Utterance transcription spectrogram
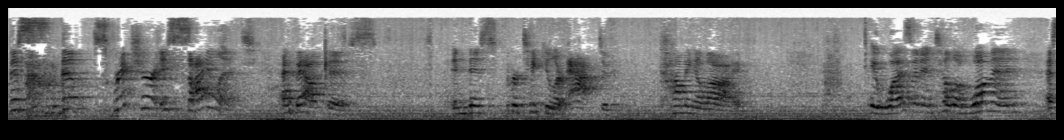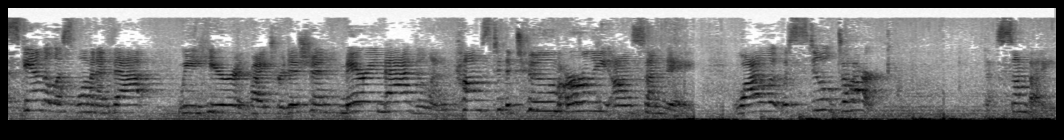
The scripture is silent about this in this particular act of coming alive. It wasn't until a woman, a scandalous woman at that, we hear it by tradition, Mary Magdalene comes to the tomb early on Sunday while it was still dark that somebody,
